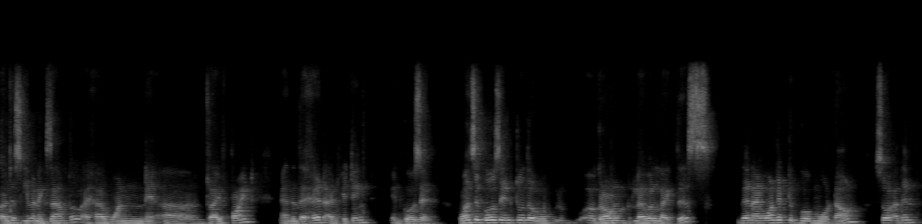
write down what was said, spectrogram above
I'll just give an example. I have one uh, drive point and then the head I'm hitting, it goes in. Once it goes into the uh, ground level like this, then I want it to go more down. So uh, then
